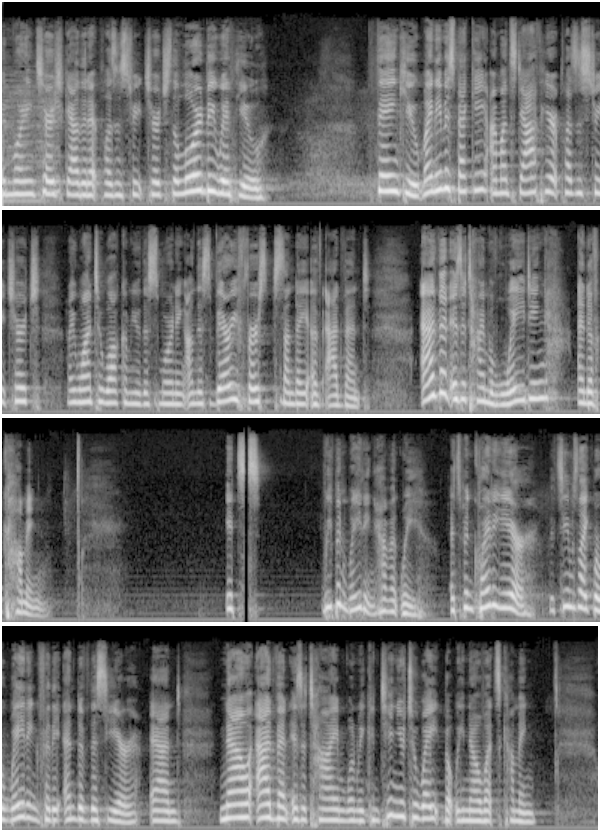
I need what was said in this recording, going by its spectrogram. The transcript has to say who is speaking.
Speaker 1: Good morning, church gathered at Pleasant Street Church. The Lord be with you. Thank you. My name is Becky. I'm on staff here at Pleasant Street Church. I want to welcome you this morning on this very first Sunday of Advent. Advent is a time of waiting and of coming. It's we've been waiting, haven't we? It's been quite a year. It seems like we're waiting for the end of this year and now, Advent is a time when we continue to wait, but we know what's coming.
